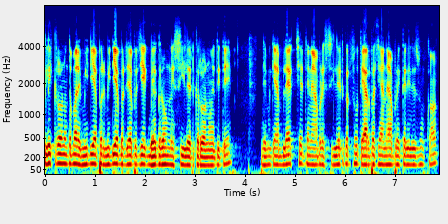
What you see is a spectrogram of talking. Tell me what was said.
ક્લિક કરવાનું તમારે મીડિયા પર મીડિયા પર જ્યાં પછી એક બેકગ્રાઉન્ડને સિલેક્ટ કરવાનું હતી તે. જેમ કે આ બ્લેક છે તેને આપણે સિલેક્ટ કરશું, ત્યાર પછી આને આપણે કરી દઈશું કાંક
